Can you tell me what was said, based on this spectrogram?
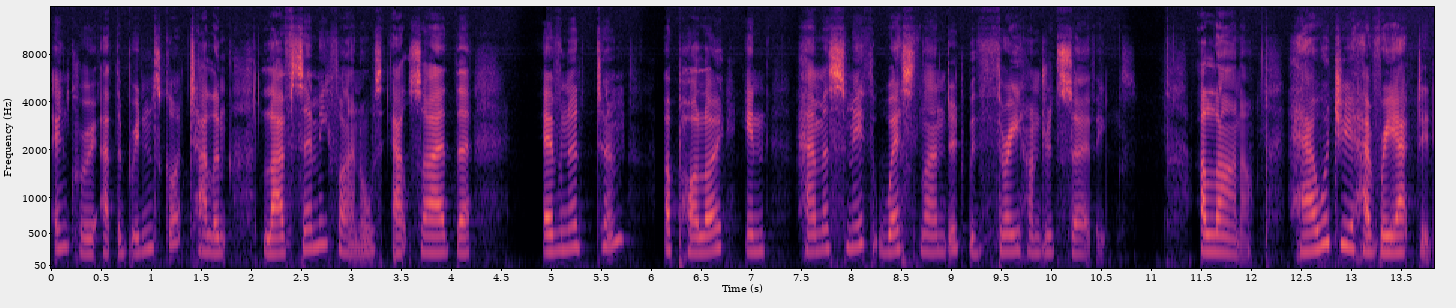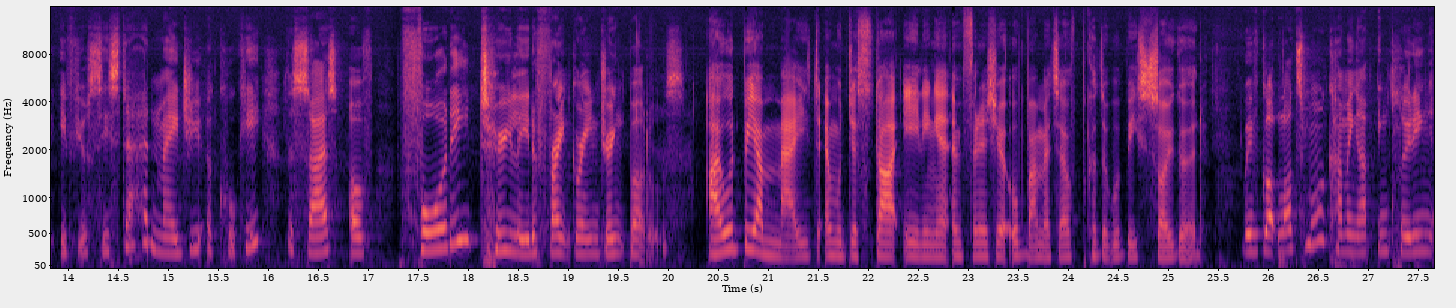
and crew at the Britain's Got Talent live semi finals outside the Eventim Apollo in Hammersmith, West London, with 300 servings. Alana, how would you have reacted if your sister had made you a cookie the size of 42 litre Frank Green drink bottles? I would be amazed and would just start eating it and finish it all by myself because it would be so good. We've got lots more coming up, including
